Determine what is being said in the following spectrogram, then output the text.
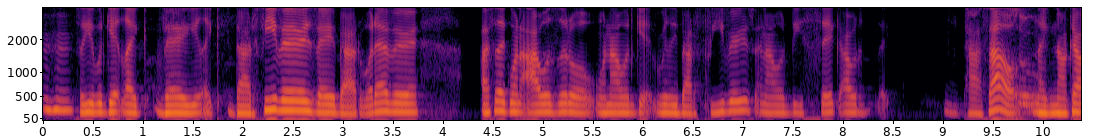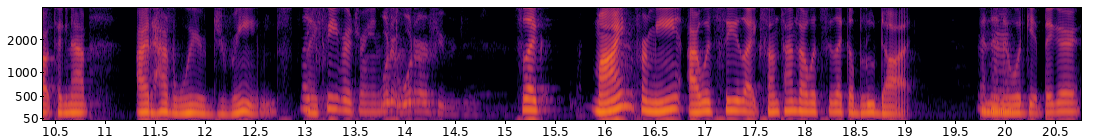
mm-hmm. So you would get like very like bad fevers, very bad whatever. I feel like when I was little, when I would get really bad fevers and I would be sick, I would like pass out, So- like knock out, take a nap. I'd have weird dreams. like, Like, fever dreams. What are, what are fever dreams? so like mine for me, I would see like sometimes I would see like a blue dot and then it Mhm. would get bigger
